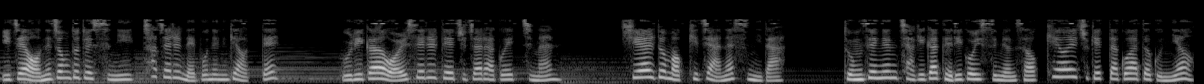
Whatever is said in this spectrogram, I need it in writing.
이제 어느 정도 됐으니 처제를 내보내는 게 어때? 우리가 월세를 대주자라고 했지만 씨알도 먹히지 않았습니다. 동생은 자기가 데리고 있으면서 케어해주겠다고 하더군요.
